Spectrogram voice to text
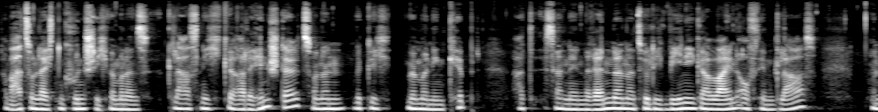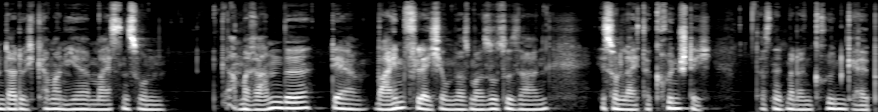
aber hat so einen leichten Grünstich. Wenn man das Glas nicht gerade hinstellt, sondern wirklich, wenn man ihn kippt, hat, ist an den Rändern natürlich weniger Wein auf dem Glas und dadurch kann man hier meistens so ein am Rande der Weinfläche, um das mal so zu sagen, ist so ein leichter Grünstich. Das nennt man dann grün-gelb.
